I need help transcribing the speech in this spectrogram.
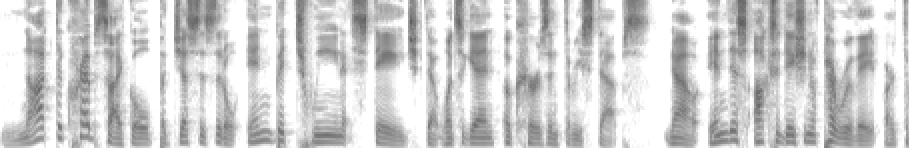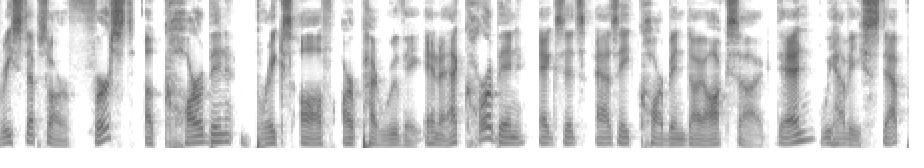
not the Krebs cycle, but just this little in between stage that once again occurs in three steps. Now, in this oxidation of pyruvate, our three steps are first, a carbon breaks off our pyruvate, and that carbon exits as a carbon dioxide. Then we have a step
